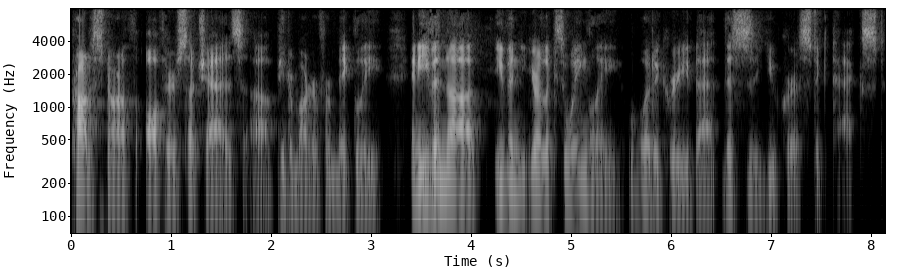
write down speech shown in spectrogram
Protestant authors such as uh, Peter Martyr Vermigli and even uh, even Ulrich Zwingli would agree that this is a Eucharistic text.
